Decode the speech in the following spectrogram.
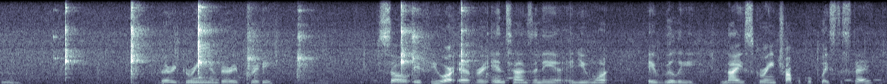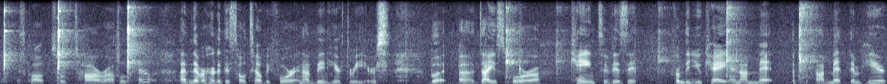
Hmm. Very green and very pretty. So if you are ever in Tanzania and you want a really nice green tropical place to stay, it's called Totara Hotel. I've never heard of this hotel before and I've been here three years. But uh, diaspora came to visit from the UK and I met the, I met them here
